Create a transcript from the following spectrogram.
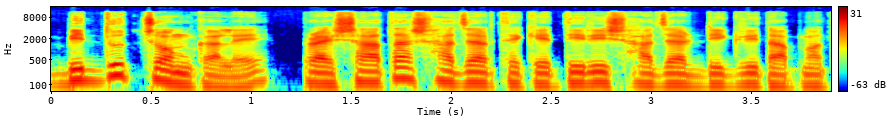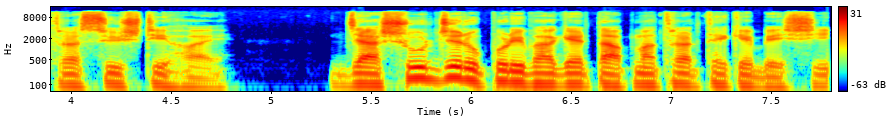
বিদ্যুৎ চমকালে প্রায় সাতাশ হাজার থেকে তিরিশ হাজার ডিগ্রি তাপমাত্রার সৃষ্টি হয়। যা সূর্যের উপরিভাগের তাপমাত্রার থেকে বেশি,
